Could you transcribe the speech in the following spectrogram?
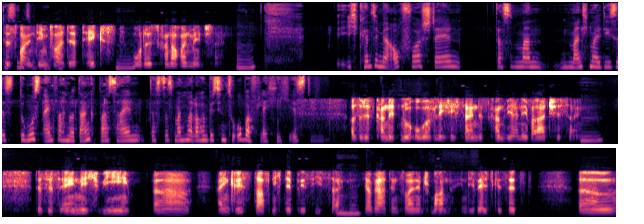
das war in dem Fall der Text mhm. oder es kann auch ein Mensch sein. Mhm. Ich könnte mir auch vorstellen, dass man manchmal dieses, du musst einfach nur dankbar sein, dass das manchmal auch ein bisschen zu oberflächlich ist. Also das kann nicht nur oberflächlich sein, das kann wie eine Watsche sein. Mhm. Das ist ähnlich wie äh, ein Christ darf nicht depressiv sein. Mhm. Ja, wer hat denn so einen Schmarrn in die Welt gesetzt? Äh,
